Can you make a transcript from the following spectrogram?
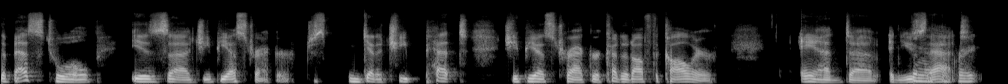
The best tool is a GPS tracker. Just get a cheap pet GPS tracker, cut it off the collar, and uh, and use that. Great.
